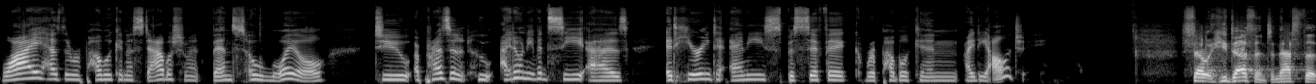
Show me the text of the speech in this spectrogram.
Why has the Republican establishment been so loyal to a president who I don't even see as adhering to any specific Republican ideology? So he doesn't, and that's the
